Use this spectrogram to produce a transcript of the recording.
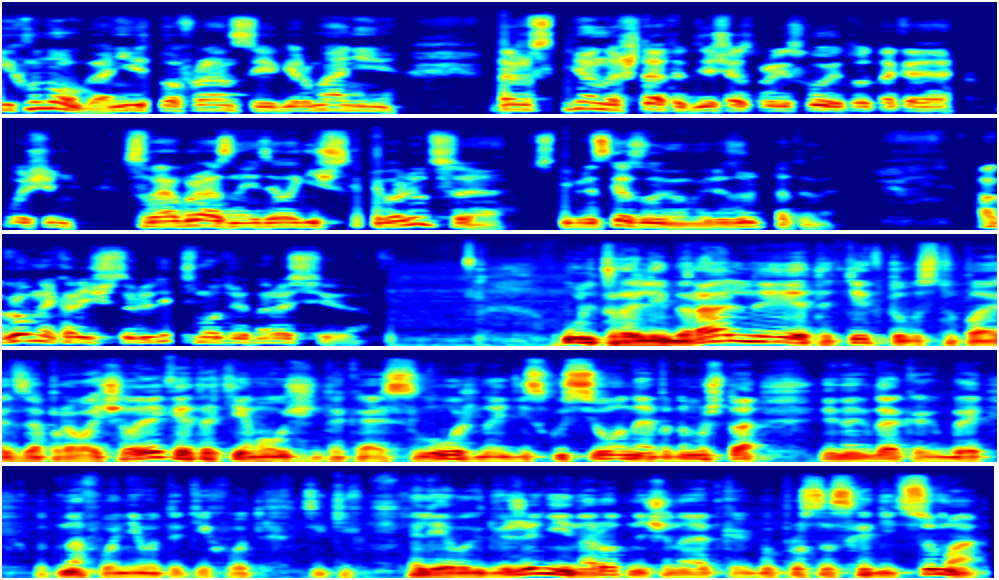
их много, они есть во Франции, в Германии, даже в Соединенных Штатах, где сейчас происходит вот такая очень своеобразная идеологическая эволюция с непредсказуемыми результатами огромное количество людей смотрит на Россию. Ультралиберальные – это те, кто выступает за права человека. Эта тема очень такая сложная, дискуссионная, потому что иногда как бы вот на фоне вот этих вот всяких левых движений народ начинает как бы просто сходить с ума.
